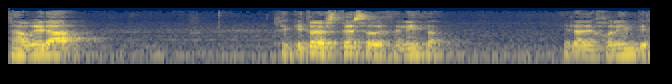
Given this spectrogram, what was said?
La hoguera le quito el exceso de ceniza y la dejo limpia.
